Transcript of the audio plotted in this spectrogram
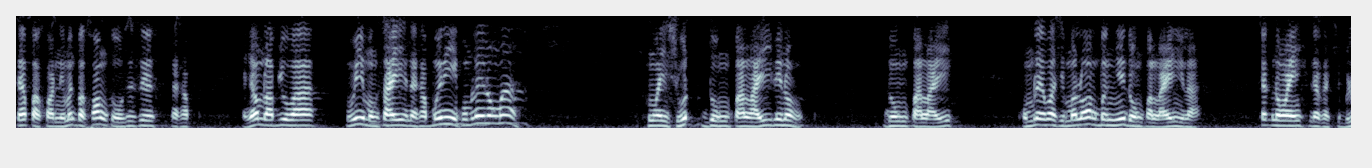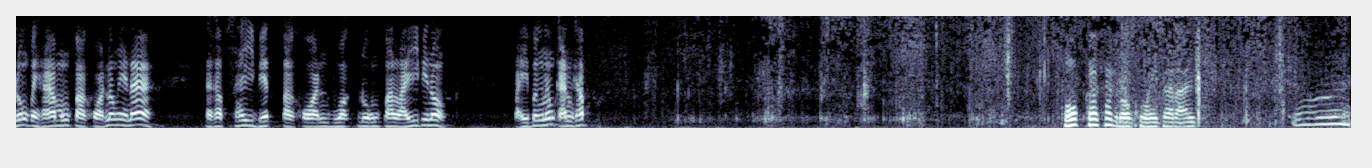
แต่ปลาคอนนี่มันปลาคล้องตัวซื่อๆนะครับแต่ยอมรับอยู่ว่า มุ้ยหมองไซนะครับมื้อนี้ผมเลยลงมาห่วยสุดดงปลาไหลพี่น้องดงปลาไหล ผมเลยว่าสิมาลองเบิ่งนี้ดงปลาไหลนี่ล่ะจักหน่อยแล้วก็สิไปลงไปหาหมองปลาขอนน้องให้หน้านะครับไซเบ็ดปลาขอนบวกดงปลาไหลพี่น้องไปเบิ่งน้ำกันครับโอ๊กคักๆดอกหวยกระไรโอ้ย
